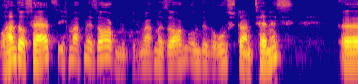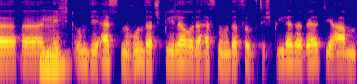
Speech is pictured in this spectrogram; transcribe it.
Hand aufs Herz, ich mache mir Sorgen. Ich mache mir Sorgen um den Berufsstand Tennis äh, äh, mhm. nicht um die ersten 100 Spieler oder ersten 150 Spieler der Welt. Die haben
